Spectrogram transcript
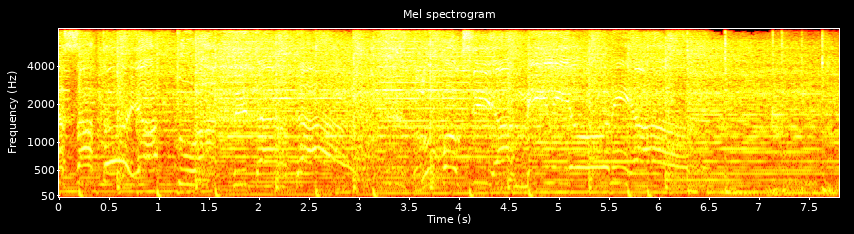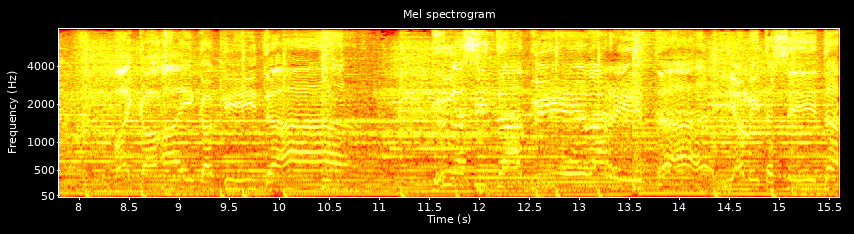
ja satoja, tuhat tytärtä, lupauksia miljoonia. Vaikka aika kiitää, kyllä sitä vielä riittää. Ja mitä siitä,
